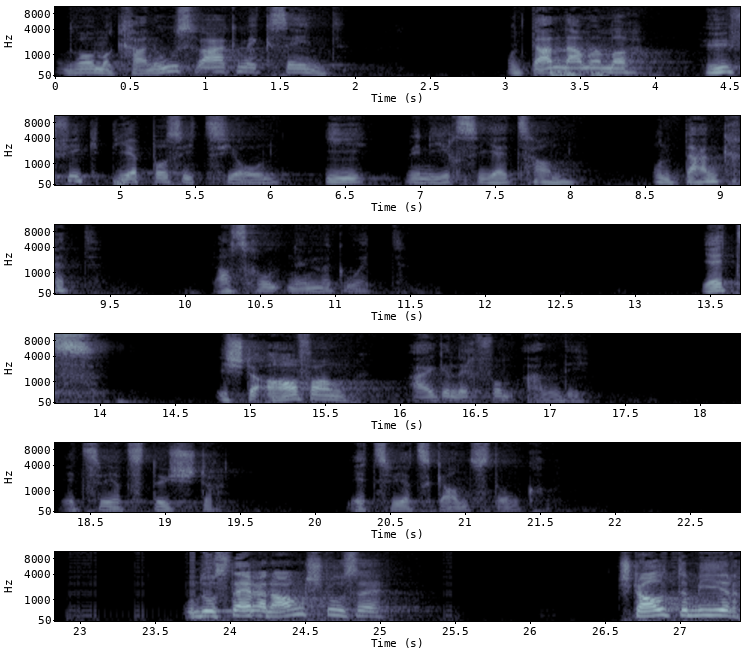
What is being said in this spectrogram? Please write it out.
und wo wir keinen Ausweg mehr sehen. Und dann nehmen wir häufig die Position ein, wie ich sie jetzt habe. Und denken, das kommt nicht mehr gut. Jetzt ist der Anfang eigentlich vom Ende. Jetzt wird es düster. Jetzt wird es ganz dunkel. Und aus dieser Angst heraus gestalten wir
